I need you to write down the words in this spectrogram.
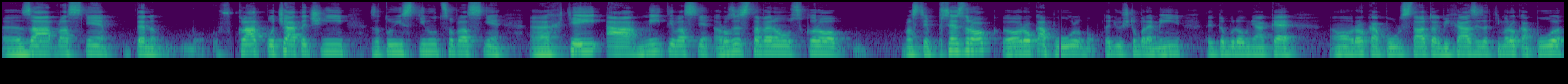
eh, za vlastně ten vklad počáteční, za tu jistinu, co vlastně eh, chtějí a mít ji vlastně rozestavenou skoro vlastně přes rok, jo, rok a půl, bo teď už to bude míň, teď to budou nějaké no, rok a půl, stále to tak vychází zatím rok a půl.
